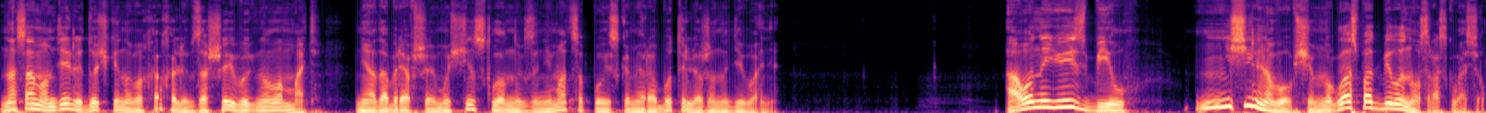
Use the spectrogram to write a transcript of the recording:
На самом деле дочкиного хахаля в зашей выгнала мать, не одобрявшая мужчин, склонных заниматься поисками работы, лежа на диване. А он ее избил. Не сильно, в общем, но глаз подбил и нос расквасил.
